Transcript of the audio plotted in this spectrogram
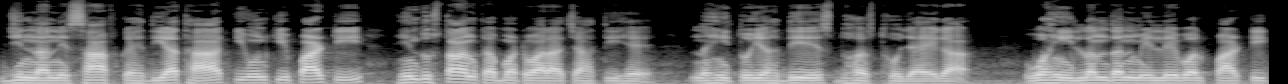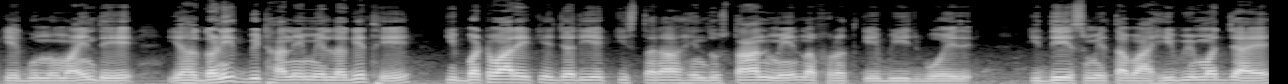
जिन्ना ने साफ़ कह दिया था कि उनकी पार्टी हिंदुस्तान का बंटवारा चाहती है, नहीं तो यह देश ध्वस्त हो जाएगा। वहीं लंदन में लेबर पार्टी के नुमाइंदे यह गणित बिठाने में लगे थे कि बंटवारे के ज़रिए किस तरह हिंदुस्तान में नफरत के बीज बोए, कि देश में तबाही भी मच जाए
